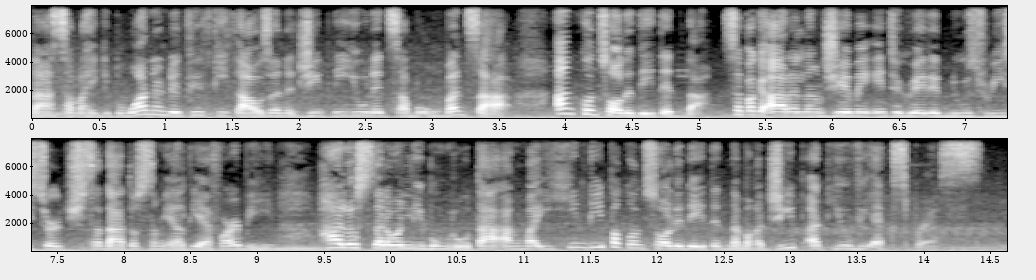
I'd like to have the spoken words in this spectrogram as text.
na sa mahigit 150,000 na jeepney units sa buong bansa ang consolidated na. Sa pag-aaral ng GMA Integrated News Research sa datos ng LTFRB, halos 2,000 ruta ang may hindi pa consolidated na mga jeep at UV Express.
